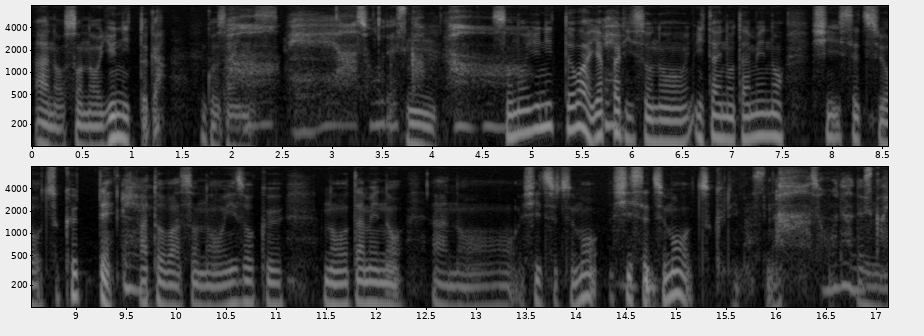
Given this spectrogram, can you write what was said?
あのそのユニットがございます。そうですか、うん、そのユニットはやっぱりその遺体のための施設を作って、あとはその遺族のためのあの施設も施設も作りますね。あそうなんですか、うん、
